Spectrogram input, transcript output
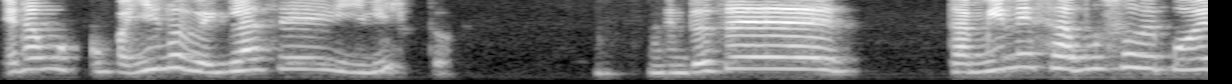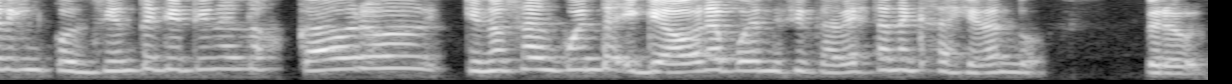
éramos compañeros de clase y listo. Entonces, también ese abuso de poder inconsciente que tienen los cabros, que no se dan cuenta y que ahora pueden decir, tal vez están exagerando, pero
